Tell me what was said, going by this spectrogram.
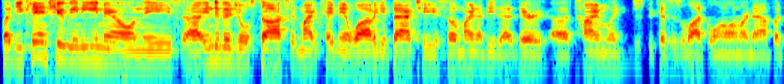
But you can shoot me an email on these uh, individual stocks. It might take me a while to get back to you, so it might not be that very uh, timely just because there's a lot going on right now. But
